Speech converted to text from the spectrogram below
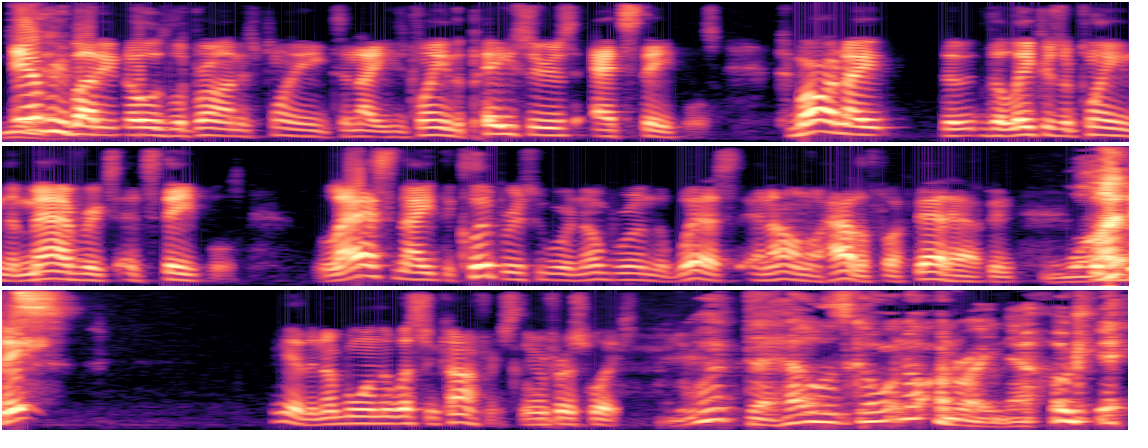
Yeah. Everybody knows LeBron is playing tonight. He's playing the Pacers at Staples. Tomorrow night the, the Lakers are playing the Mavericks at Staples. Last night the Clippers who were number one in the West and I don't know how the fuck that happened. What? They, yeah, the number one in the Western Conference. They're in first place. What the hell is going on right now? Okay,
